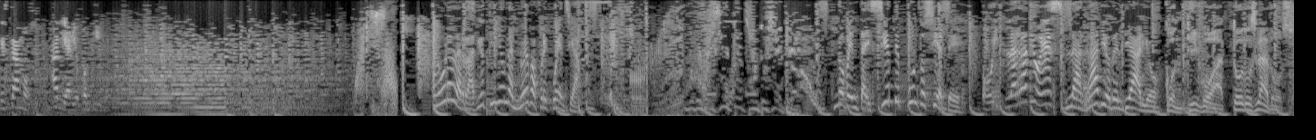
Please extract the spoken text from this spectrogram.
Estamos a diario contigo. Ahora la radio tiene una nueva frecuencia. 97.7. Hoy la radio es la radio del diario. Contigo a todos lados.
